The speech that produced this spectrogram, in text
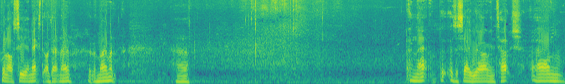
when I'll see her next, I don't know at the moment. Uh, and that, but as I say, we are in touch. Um,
